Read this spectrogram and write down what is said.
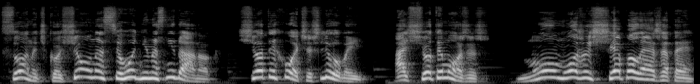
Сонечко, що у нас сьогодні на сніданок? Що ти хочеш, любий? А що ти можеш? Ну, можу ще полежати.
